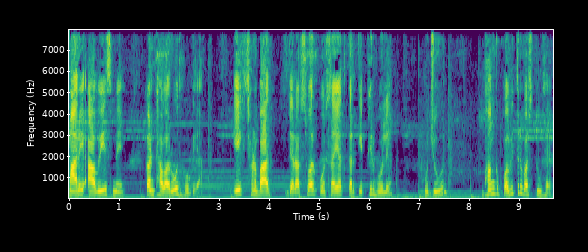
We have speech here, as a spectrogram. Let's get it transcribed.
मारे आवेश में कंठावरोध हो गया। एक क्षण बाद जरा स्वर को संयत करके फिर बोले, हुजूर, भंग पवित्र वस्तु है।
